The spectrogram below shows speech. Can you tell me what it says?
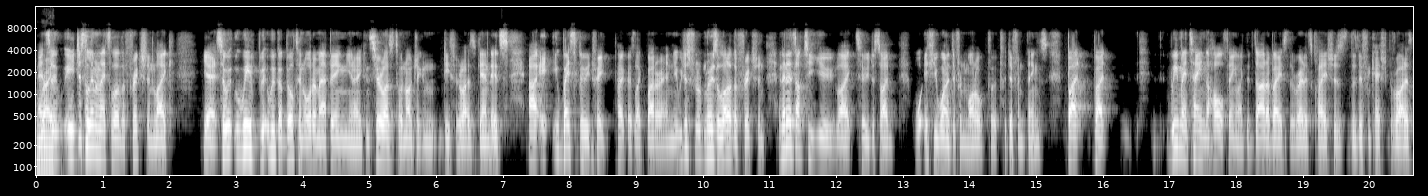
and right. so it just eliminates a lot of the friction. Like yeah, so we've we've got built-in auto mapping. You know, you can serialize it to an object and deserialize again. It's uh, it, basically we treat POCOs like butter, and it just removes a lot of the friction. And then it's up to you, like, to decide what, if you want a different model for, for different things. But but we maintain the whole thing, like the database, the Redis caches, the different cache providers,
